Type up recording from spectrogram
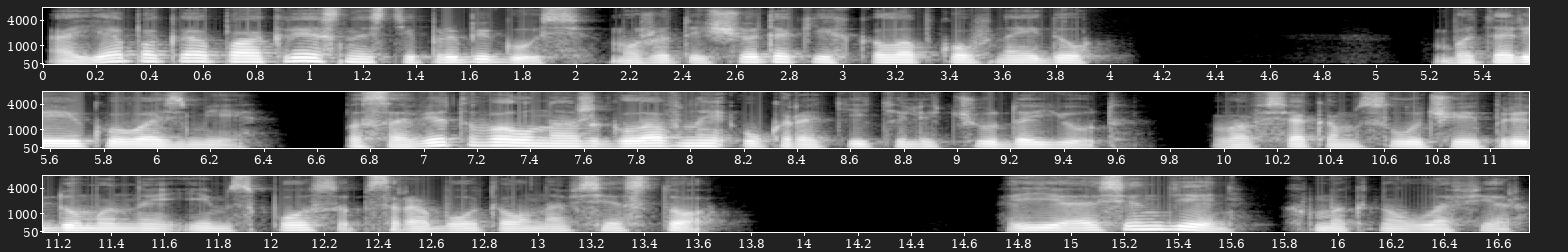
а я пока по окрестности пробегусь, может, еще таких колобков найду». «Батарейку возьми», – посоветовал наш главный укротитель чудо-ют. Во всяком случае, придуманный им способ сработал на все сто. «Ясен день», – хмыкнул Лафер.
